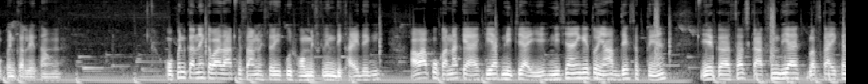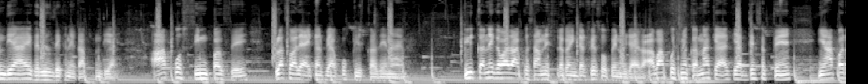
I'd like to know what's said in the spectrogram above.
ओपन कर लेता हूँ। ओपन करने के बाद आपके सामने इस तरह की कुछ होम स्क्रीन दिखाई देगी। अब आपको करना क्या है कि आप नीचे आइए। नीचे आएँगे तो यहाँ आप देख सकते हैं, एक सर्च का ऑप्शन दिया है प्लस का आइकन दिया है, एक रील्स देखने का ऑप्शन दिया है। आपको सिंपल से प्लस वाले आइकन पे आपको क्लिक कर देना है। क्लिक करने के बाद आपके सामने इस तरह का इंटरफेस ओपन हो जाएगा। अब आपको इसमें करना क्या है कि आप देख सकते हैं, यहाँ पर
